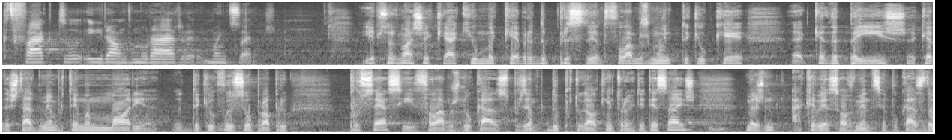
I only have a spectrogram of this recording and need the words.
que de facto irão demorar muitos anos. E a professora não acha que há aqui uma quebra de precedente? Falámos muito daquilo que é cada país, cada Estado-membro tem uma memória daquilo que foi o seu próprio processo, e falámos no caso, por exemplo, de Portugal que entrou em 86, uhum. mas à cabeça, obviamente, sempre o caso da,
